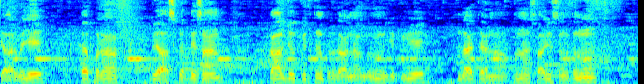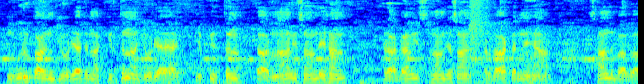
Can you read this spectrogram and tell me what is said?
4 ਵਜੇ ਆਪਣਾ ਅਭਿਆਸ ਕਰਦੇ ਸਨ। ਕਾਲ ਜੋ ਕੀਰਤਨ ਪ੍ਰਧਾਨਾ ਗੁਰੂ ਜਪੀਏ ਨਾ ਧਿਆਨਾ ਉਹਨਾਂ ਸਾਰੀ ਸੰਗਤ ਨੂੰ ਗੁਰੂ ਕਾ ਜੋੜਿਆ ਤੇ ਨਾ ਕੀਰਤਨ ਨਾਲ ਜੋੜਿਆ ਹੈ ਜੋ ਕੀਰਤਨ ਧਾਰਨਾ ਵੀ ਸੁਣਾਉਂਦੇ ਸਨ ਰਾਗਾਂ ਵੀ ਸੁਣਾਉਂਦੇ ਸਨ ਅਰਦਾਸ ਕਰਨੇ ਹਾਂ। ਸੰਤ ਬਾਬਾ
